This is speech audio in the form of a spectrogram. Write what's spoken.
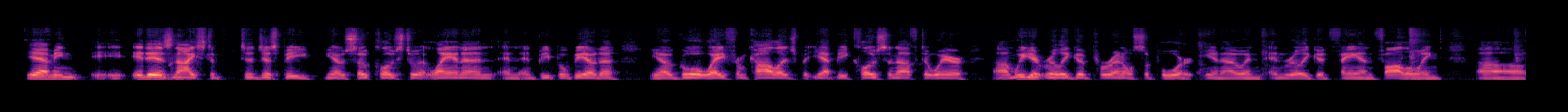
Yeah, I mean, it, it is nice to to just be you know so close to Atlanta and and and people be able to you know go away from college, but yet be close enough to where um, we get really good parental support, you know, and and really good fan following, uh,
